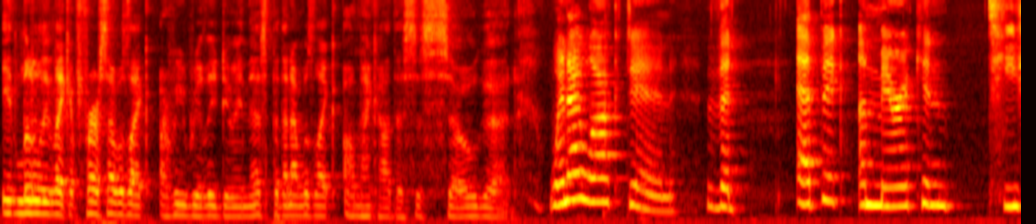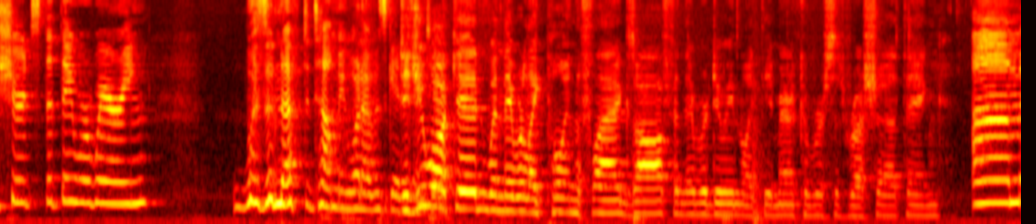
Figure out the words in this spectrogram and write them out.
It literally like at first i was like are we really doing this? But then i was like oh my god this is so good. When I walked in, the epic American t-shirts that they were wearing was enough to tell me what I was getting did you into. walk in when they were like pulling the flags off and they were doing like the america versus russia thing Um,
